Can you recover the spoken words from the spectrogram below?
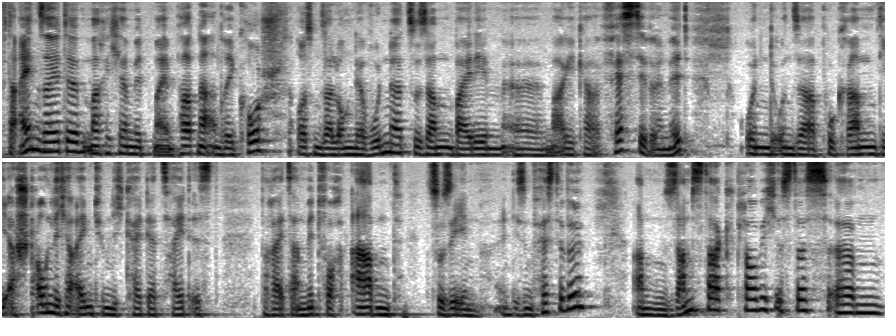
Auf der einen Seite mache ich ja mit meinem Partner André Kursch aus dem Salon der Wunder zusammen bei dem äh, Magica Festival mit. Und unser Programm Die erstaunliche Eigentümlichkeit der Zeit ist bereits am Mittwochabend zu sehen in diesem Festival. Am Samstag, glaube ich, ist das, ähm,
